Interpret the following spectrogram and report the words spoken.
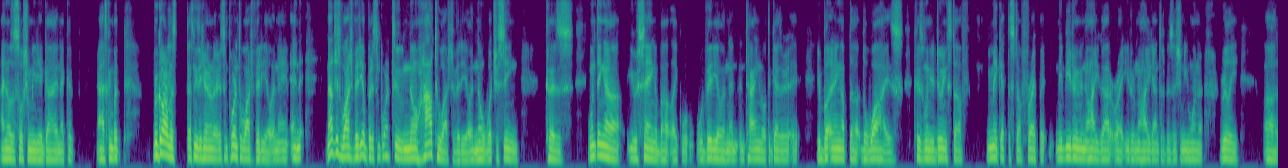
I know the social media guy, and I could ask him. But regardless, that's neither here nor there. It's important to watch video and and not just watch video, but it's important to know how to watch the video and know what you're seeing. Because one thing uh you were saying about like w- with video and, and, and tying it all together, it, you're buttoning up the the whys. Because when you're doing stuff, you may get the stuff right, but maybe you don't even know how you got it right. You don't know how you got into the position. You want to really uh,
